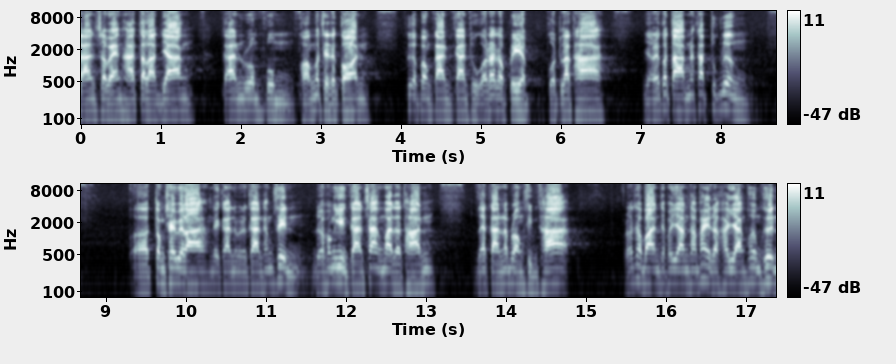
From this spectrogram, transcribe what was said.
การแสวงหาตลาดยาง การรวมกลุ่มของเกษตรกร เพื่อป้องกันการถูกรัดเอาเปรียบกดราคา อย่างไรก็ตามนะครับ ทุกเรื่องออต้องใช้เวลาในการดำเนินการทั้งสิ้น โดยเฉพาะยิ่งการสร้างมาตรฐาน และการรับรองสินค้า รัฐบาลจะพยายามทำให้ราคายางเพิ่มขึ้น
